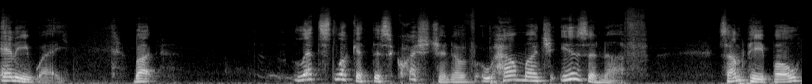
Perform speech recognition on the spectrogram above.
anyway. But let's look at this question of how much is enough. Some people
